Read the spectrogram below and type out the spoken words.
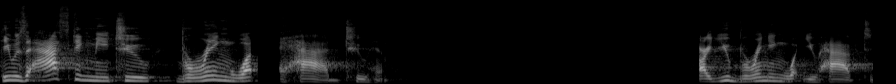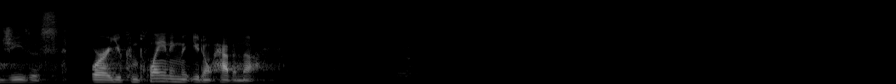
He was asking me to bring what I had to him. Are you bringing what you have to Jesus, or are you complaining that you don't have enough? You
